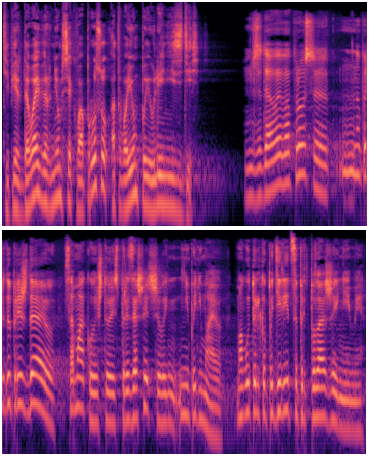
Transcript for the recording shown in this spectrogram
Теперь давай вернемся к вопросу о твоем появлении здесь. Задавай вопросы, но предупреждаю, сама кое-что из произошедшего не понимаю. Могу только поделиться предположениями.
